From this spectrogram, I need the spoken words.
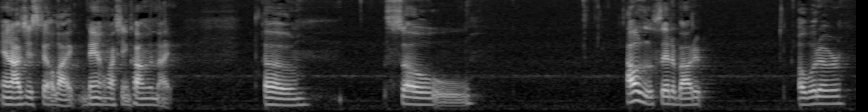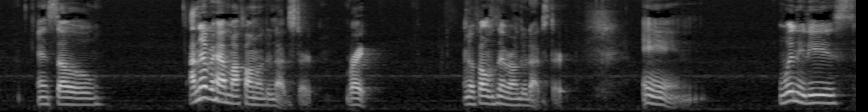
and I just felt like, damn, why she didn't call me tonight? Um, so I was upset about it or whatever. And so I never had my phone on Do Not Disturb, right? The phone's never on do not disturb. And when it is,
